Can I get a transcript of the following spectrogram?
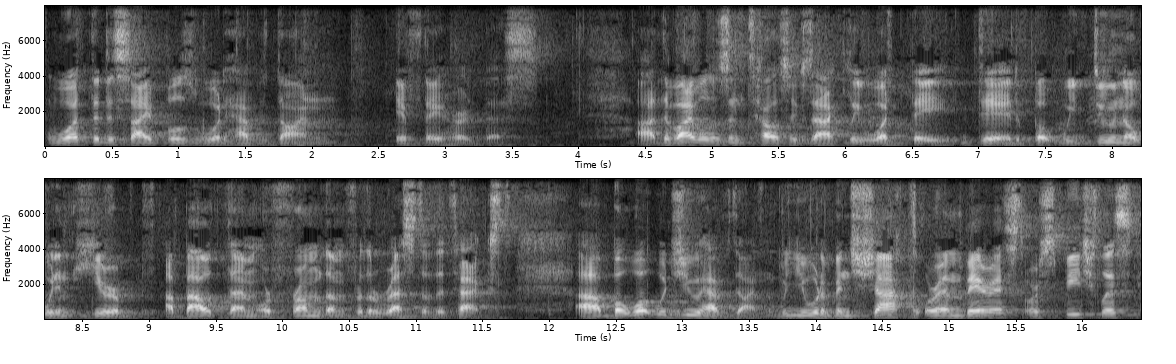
what the disciples would have done if they heard this. Uh, the Bible doesn't tell us exactly what they did, but we do know we didn't hear about them or from them for the rest of the text. Uh, but what would you have done? You would have been shocked or embarrassed or speechless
